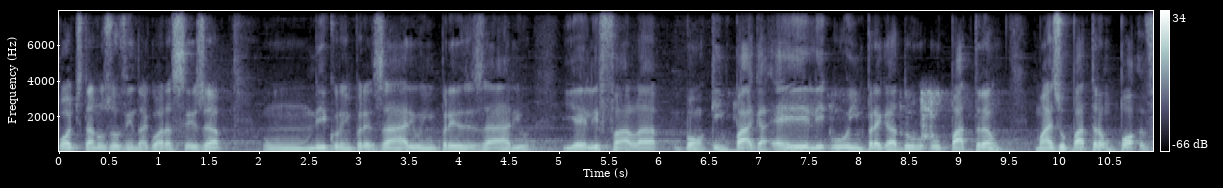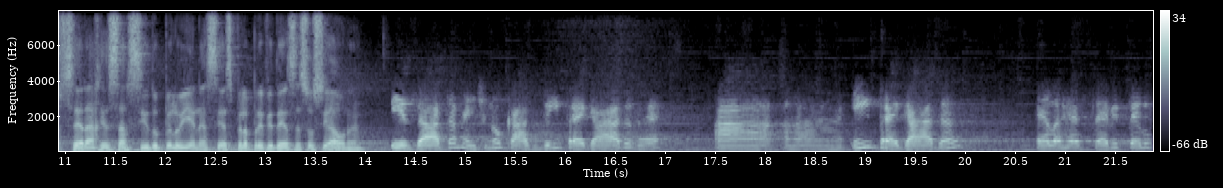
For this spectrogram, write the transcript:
pode estar nos ouvindo agora, seja um microempresário, um empresário, e aí ele fala, bom, quem paga é ele, o empregador, o patrão, mas o patrão será ressarcido pelo INSS, pela Previdência Social, né? Exatamente. No caso do empregado, né, a, a empregada ela recebe pelo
